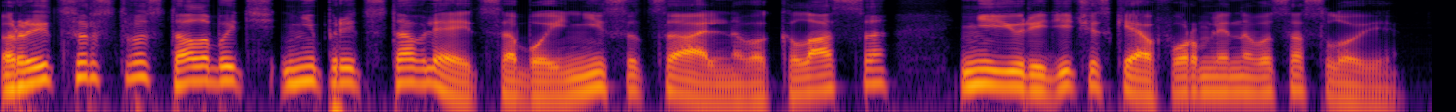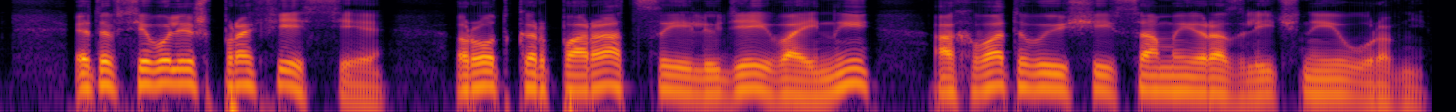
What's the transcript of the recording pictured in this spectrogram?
Рыцарство, стало быть, не представляет собой ни социального класса, ни юридически оформленного сословия. Это всего лишь профессия – род корпорации людей войны, охватывающий самые различные уровни.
